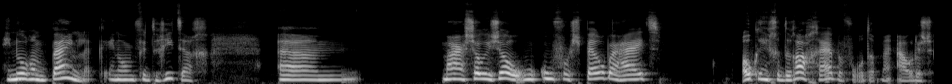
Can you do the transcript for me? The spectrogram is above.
Enorm pijnlijk, enorm verdrietig. Um, maar sowieso onvoorspelbaarheid ook in gedrag, hè? bijvoorbeeld dat mijn ouders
